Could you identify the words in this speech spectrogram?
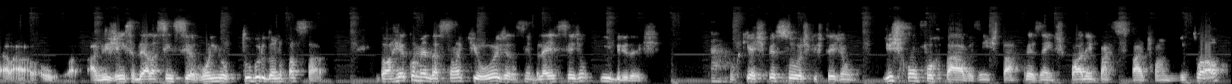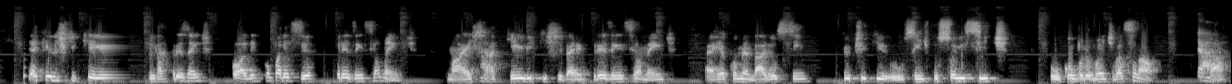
A, a, vigência dela se encerrou em outubro do ano passado. Então, a recomendação é que hoje as assembleias sejam híbridas, tá. porque as pessoas que estejam desconfortáveis em estar presentes podem participar de forma virtual e aqueles que queiram estar presentes podem comparecer presencialmente. Mas tá. aquele que estiverem presencialmente, é recomendável sim que o, que o síndico solicite o comprovante vacinal. Tá. tá.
